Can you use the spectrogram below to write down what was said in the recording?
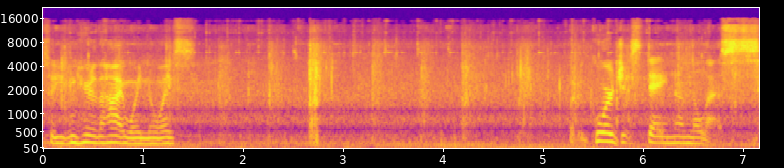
so you can hear the highway noise. But a gorgeous day nonetheless.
